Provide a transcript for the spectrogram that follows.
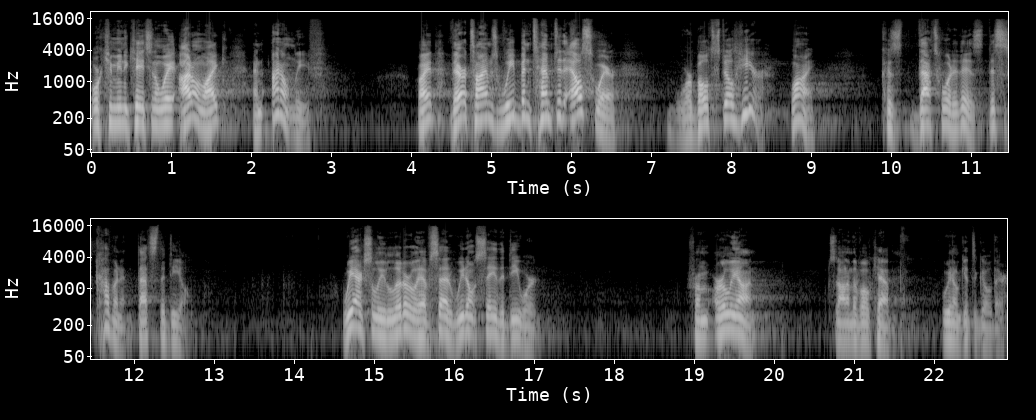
or communicates in a way I don't like, and I don't leave. Right? There are times we've been tempted elsewhere. We're both still here. Why? Because that's what it is. This is covenant. That's the deal. We actually literally have said we don't say the D word from early on. It's not in the vocab. We don't get to go there.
